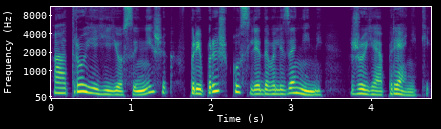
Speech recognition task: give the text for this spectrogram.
а трое ее сынишек в припрыжку следовали за ними, жуя пряники.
